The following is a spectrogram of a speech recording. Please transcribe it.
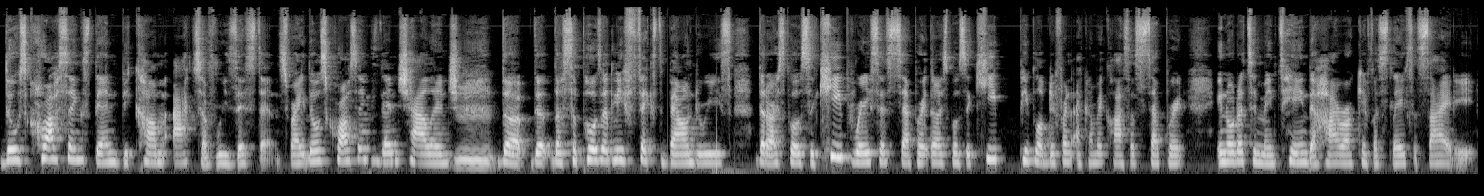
those crossings then become acts of resistance right those crossings then challenge mm. the, the, the supposedly fixed boundaries that are supposed to keep races separate that are supposed to keep people of different economic classes separate in order to maintain the hierarchy of a slave society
